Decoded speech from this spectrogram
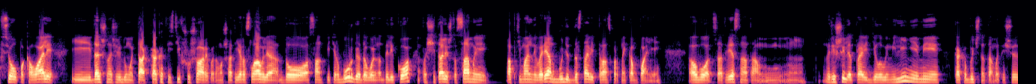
все упаковали и дальше начали думать, так, как отвезти в Шушары, потому что от Ярославля до Санкт-Петербурга довольно далеко. Посчитали, что самый оптимальный вариант будет доставить транспортной компанией. Вот, соответственно, там решили отправить деловыми линиями, как обычно, там это еще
